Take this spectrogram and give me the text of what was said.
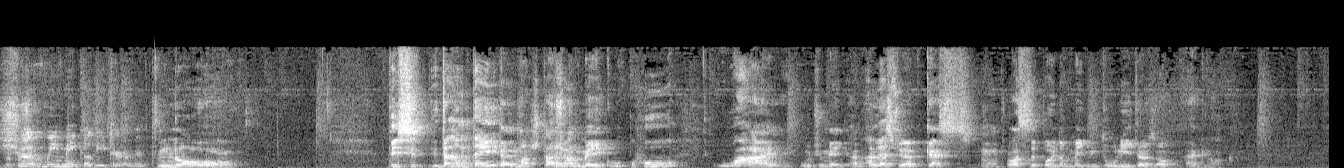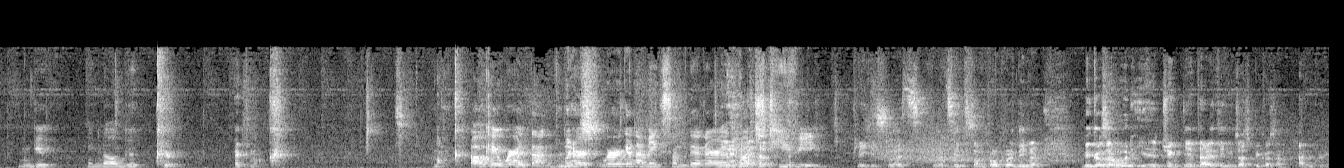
Should we make a liter of it? No. This is, it doesn't take that much time to make. Who, why would you make? Unless you have guests. Mm. What's the point of making two liters of eggnog? G. Eggnog. K. Eggnog. Nog. Okay, we're done. We're we're gonna make some dinner and Yeah. watch TV. Please let's let's eat some proper dinner, because I would eat, drink the entire thing just because I'm hungry.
